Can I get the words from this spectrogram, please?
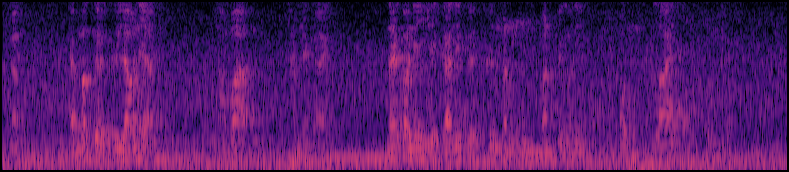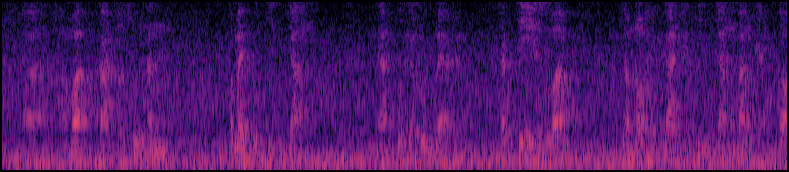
นะครับ แต่เมื่อเกิดขึ้นแล้วเนี่ยถามว่าทำยังไง ในกรณีเหตุการณ์ที่เกิดขึ้นมันมันเป็นกรณีของคนร้ายสองคนเนี่ยถามว่าการต่อสู้นั้นก็ไม่ฝึกจริงจังนะฝึกอย่างรูปแบบชัดเจนหรือว่าจำลองเหตุการณ์อย่างจริงจังมากเนี่ยมันก็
